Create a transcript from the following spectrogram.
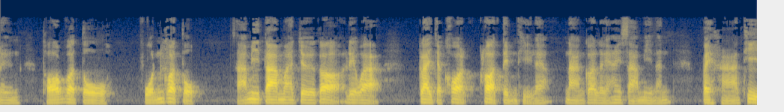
หนึ่งท้องก็โต ฝนก็ตก สามีตามมาเจอก็เรียกว่า ใกล้จะคลอดคลอดเต็มทีแล้ว นางก็เลยให้สามีนั้น ไปหาที่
